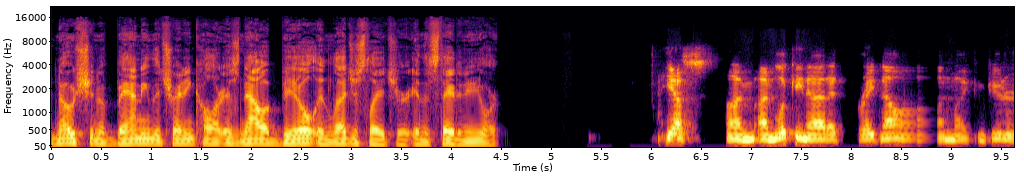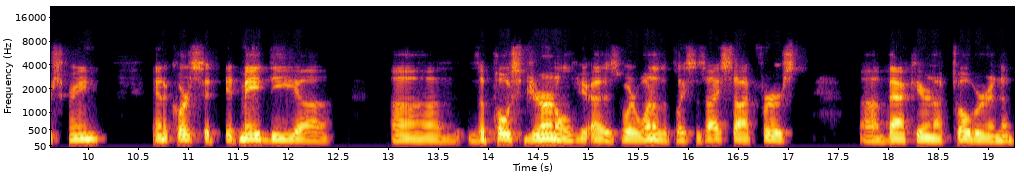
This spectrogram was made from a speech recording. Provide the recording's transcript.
notion of banning the training collar is now a bill in legislature in the state of New York. Yes, I'm I'm looking at it right now on my computer screen and of course it, it made the uh, uh, the Post Journal as where one of the places I saw it first uh, back here in October, and the,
